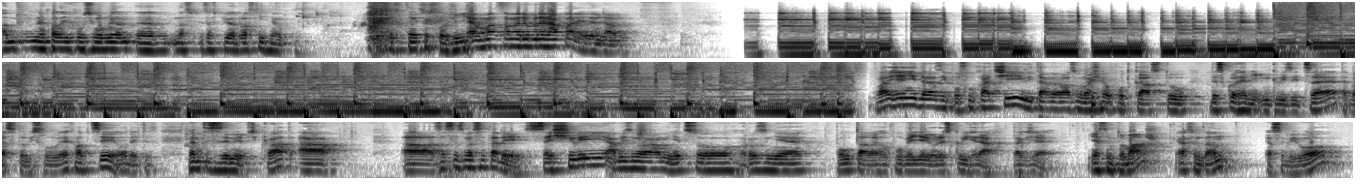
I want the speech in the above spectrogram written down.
A napadlo, že si mohli uh, zaspívat vlastní. To něco složíš? Já mám samé dobré nápady, ten Dan. Vážení drazí posluchači, vítáme vás u našeho podcastu Deskoherní inkvizice, takhle se to vyslovuje, chlapci, jo, dejte, vemte si ze mě příklad a, a zase jsme se tady sešli, aby jsme vám něco hrozně poutavého pověděli o deskových hrách. Takže Já jsem Tomáš. Já jsem Dan. já jsem Ivo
